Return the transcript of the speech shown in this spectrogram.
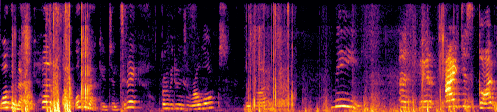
Welcome back. Welcome back, YouTube. Today we're gonna be doing some Roblox with my. Me. And, and I just got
